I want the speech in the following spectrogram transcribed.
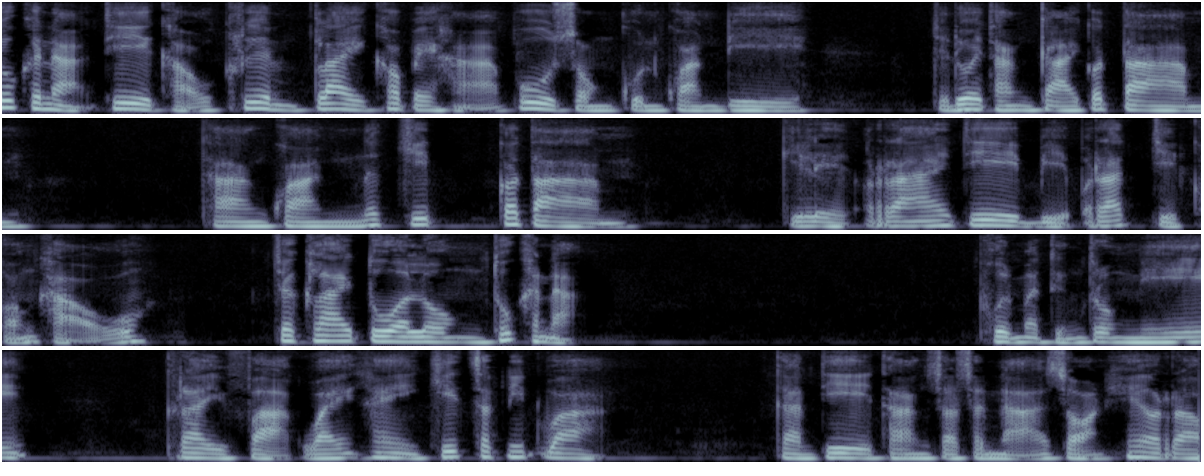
ทุกๆขณะที่เขาเคลื่อนใกล้เข้าไปหาผู้ทรงคุณความดี จะด้วยทางกายก็ตาม ทางความนึกคิดก็ตาม กิเลสร้ายที่บีบรัดจิตของเขา จะคลายตัวลงทุกขณะ พูดมาถึงตรงนี้ ใครฝากไว้ให้คิดสักนิดว่า การที่ทางศาสนาสอนให้เรา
